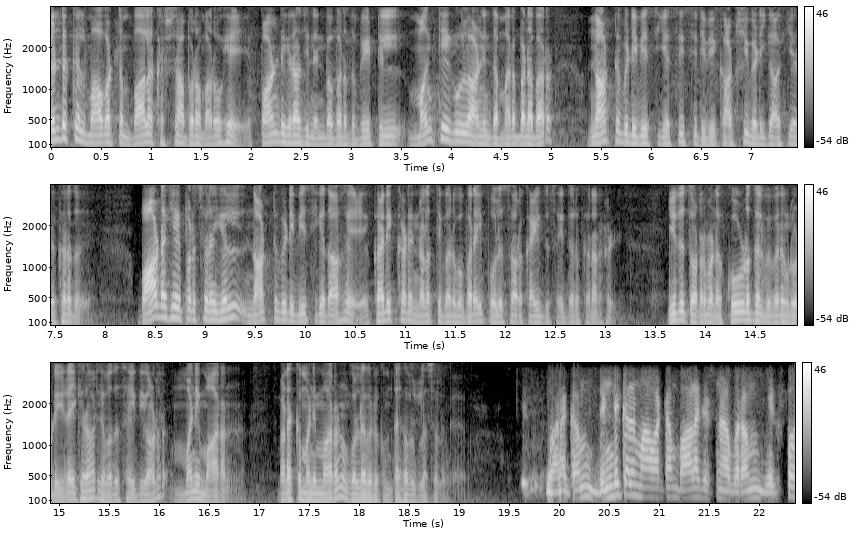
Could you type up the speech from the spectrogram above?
திண்டுக்கல் மாவட்டம் பாலகிருஷ்ணாபுரம் அருகே பாண்டியராஜன் என்பவரது வீட்டில் மங்கேகூல அணிந்த மர்ம நபர் நாட்டு வெடி வீசிய சிசிடிவி காட்சி வெளியாகியிருக்கிறது. வாடகை பிரச்சனையில் நாட்டு வெடி வீசியதாக கறிக்கடை நடத்தி வருபவரை போலீசார் கைது செய்திருக்கிறார்கள். இது தொடர்பான கூடுதல் விவரங்களோடு இணைகிறார் எமது செய்தியாளர் மணிமாறன். வணக்கம் மணிமாறன் உங்களிடம் இருக்கும் தகவல்களை சொல்லுங்க. வணக்கம். திண்டுக்கல் மாவட்டம் பாலகிருஷ்ணாபுரம் எக்ஸ்போ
